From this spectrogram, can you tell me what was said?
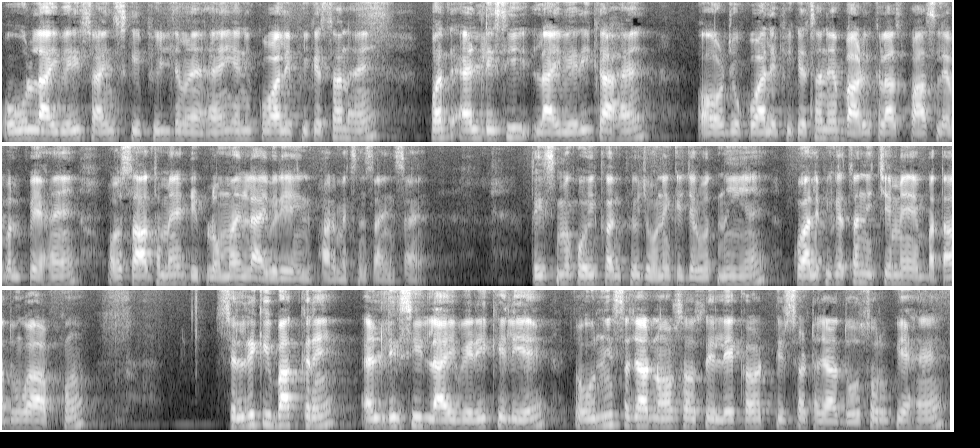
वो लाइब्रेरी साइंस की फ़ील्ड में है, यानी क्वालिफिकेशन है। पद एलडीसी लाइब्रेरी का है और जो क्वालिफिकेशन है, बारहवीं क्लास पास लेवल पे हैं और साथ में diploma in library information science है। तो इसमें कोई कंफ्यूज होने की ज़रूरत नहीं है। क्वालिफिकेशन नीचे मैं बता दूँगा आपको। सैलरी की बात करें एलडीसी लाइब्रेरी के लिए तो उन्नीस हज़ार नौ सौ से लेकर तिरसठ हज़ार दो सौ रुपये हैं।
